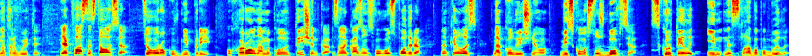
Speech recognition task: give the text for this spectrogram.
натравити. Як власне сталося цього року в Дніпрі, охорона Миколи Тищенка за наказом свого господаря накинулась на колишнього військовослужбовця, скрутили і неслабо побили.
